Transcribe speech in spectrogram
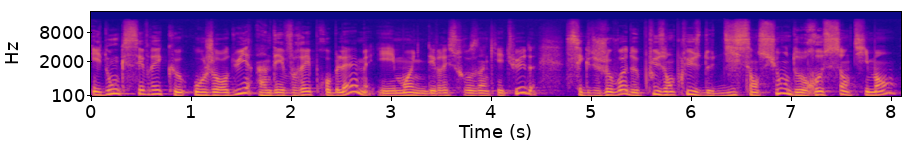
Et donc c'est vrai qu'aujourd'hui, un des vrais problèmes, et moi une des vraies sources d'inquiétude, c'est que je vois de plus en plus de dissensions, de ressentiments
